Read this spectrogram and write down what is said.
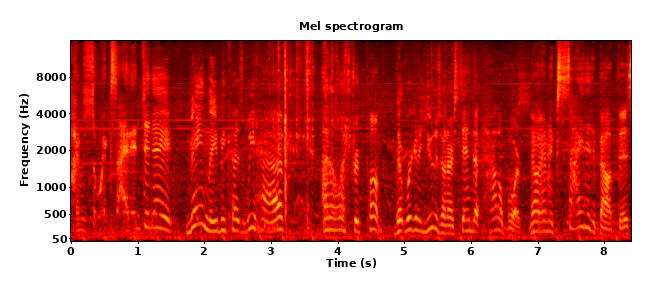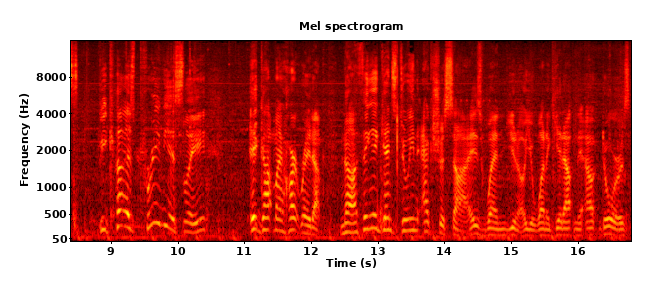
I'm so excited today, mainly because we have an electric pump that we're gonna use on our stand-up paddleboard. Now I'm excited about this because previously it got my heart rate up. Nothing against doing exercise when, you know, you wanna get out in the outdoors,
